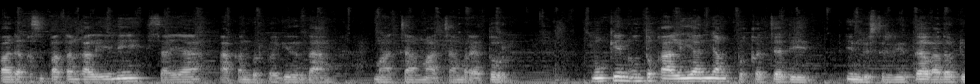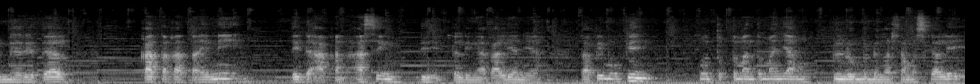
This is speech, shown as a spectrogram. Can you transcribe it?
pada kesempatan kali ini Saya akan berbagi tentang macam-macam retur. Mungkin untuk kalian yang bekerja di industri retail atau dunia retail Kata-kata ini tidak akan asing di telinga kalian ya tapi mungkin untuk teman-teman yang belum mendengar sama sekali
